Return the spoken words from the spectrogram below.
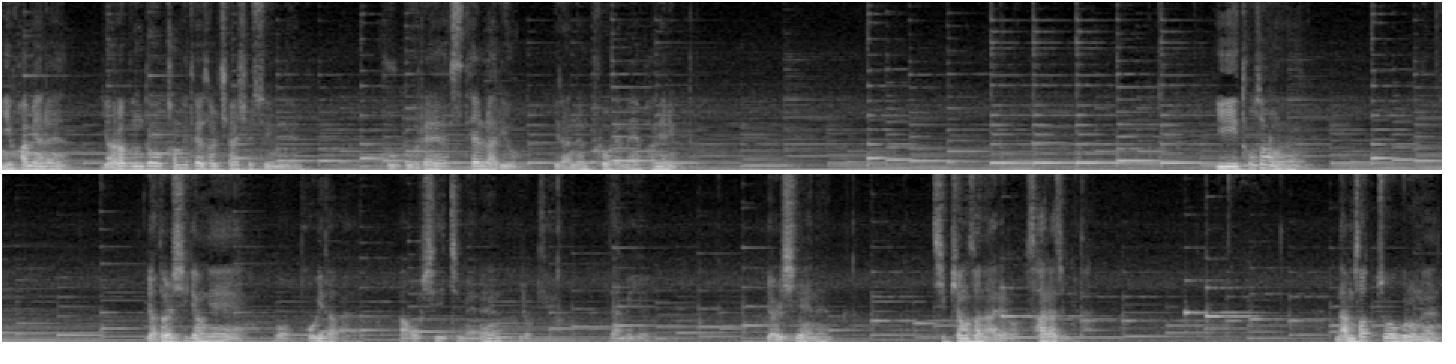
이 화면은 여러분도 컴퓨터에 설치하실 수 있는 구글의 스텔라리움이라는 프로그램의 화면입니다. 이 토성은 8시경에 뭐 보이다가 9시쯤에는 이렇게 그 다음에 10시에는 지평선 아래로 사라집니다. 남서쪽으로는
